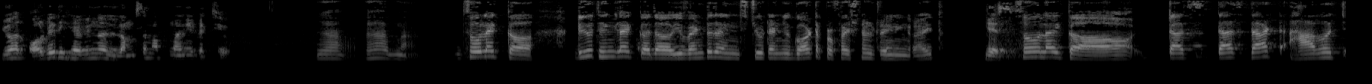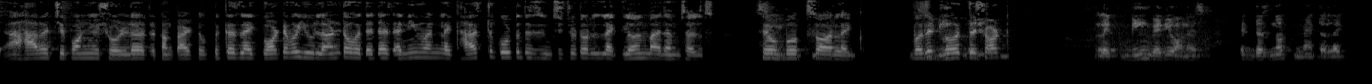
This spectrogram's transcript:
you are already having a lump sum of money with you. Yeah, yeah, man. So like, uh, do you think like uh, the you went to the institute and you got a professional training, right? Yes, So like, uh, does does that have a have a chip on your shoulder compared to because like whatever you learned over there, does anyone like has to go to this institute or like learn by themselves through see, books or like was it worth the shot? Like being very honest it does not matter. Like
